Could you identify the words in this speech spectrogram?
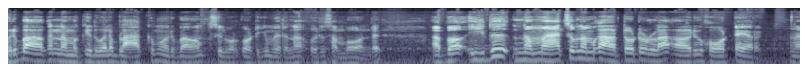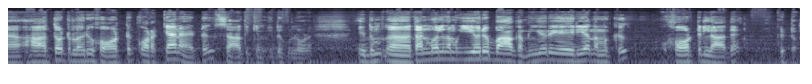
ഒരു ഭാഗം നമുക്ക് ഇതുപോലെ ബ്ലാക്കും ഒരു ഭാഗം സിൽവർ കോട്ടിങ്ങും വരുന്ന ഒരു സംഭവമുണ്ട്. അപ്പോൾ ഇത് മാക്സിമം നമുക്ക് അകത്തോട്ടുള്ള ആ ഒരു ഹോട്ട് എയർ അകത്തോട്ടുള്ള ഒരു ഹോട്ട് കുറയ്ക്കാനായിട്ട് സാധിക്കും ഇതിലൂടെ ഇതും തന്മൂലം നമുക്ക് ഈ ഒരു ഭാഗം ഈ ഒരു ഏരിയ നമുക്ക് ഹോട്ടില്ലാതെ കിട്ടും.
